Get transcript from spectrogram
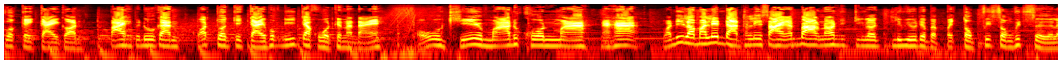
ตัวไก่ๆก่อน ไปไปดูกันว่าตัวไก่ๆพวกนี้จะโหดขนาดไหน โอเคมาทุกคนมานะฮะวันนี้เรามาเล่นด่านทะเลทรายกันบ้างเนาะจริงๆเรารีวิวแต่แบบไปตบฟิตซงฟิตเซอร์อะไร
